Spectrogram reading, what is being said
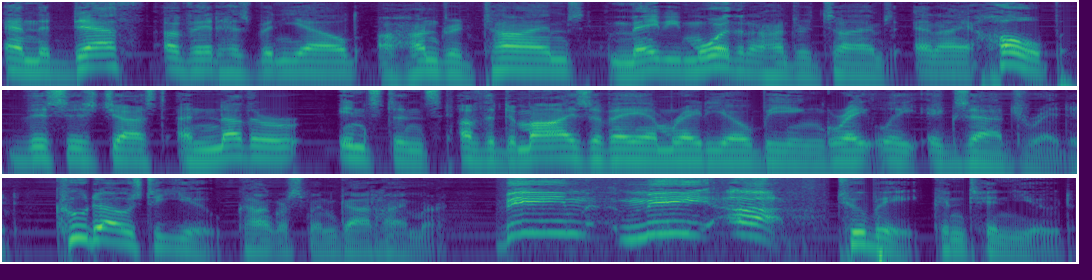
and the death of it has been yelled 100 times, maybe more than 100 times. And I hope this is just another instance of the demise of AM radio being greatly exaggerated. Kudos to you, Congressman Gottheimer. Beam me up! To be continued.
